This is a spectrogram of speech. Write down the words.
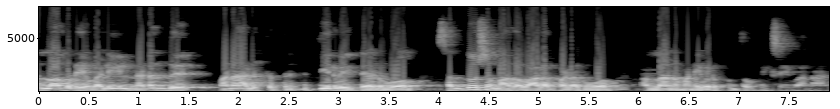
அல்லாஹுடைய வழியில் நடந்து மன அழுத்தத்திற்கு தீர்வை தேடுவோம். சந்தோஷமாக வாழ பழகுவோம். அல்லாஹ் நம் அனைவருக்கும் தௌஃபீக் செய்வானாக.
